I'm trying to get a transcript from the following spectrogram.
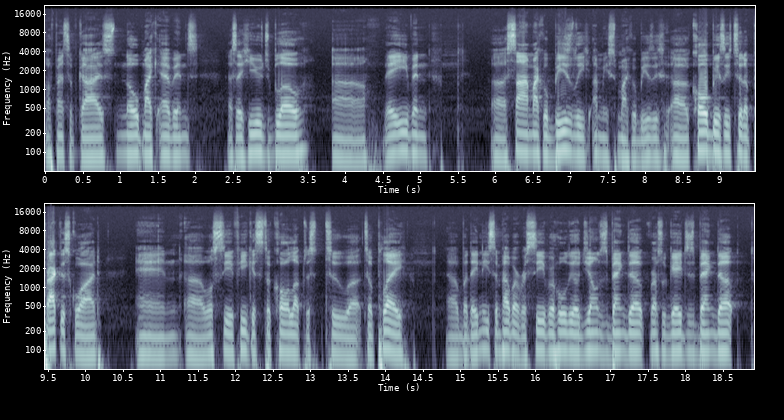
offensive guys. No Mike Evans. That's a huge blow. Uh, they even uh, signed Michael Beasley. I mean, Michael Beasley, uh, Cole Beasley to the practice squad, and uh, we'll see if he gets to call up to to uh, to play. Uh, but they need some help at receiver. Julio Jones is banged up. Russell Gage is banged up.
